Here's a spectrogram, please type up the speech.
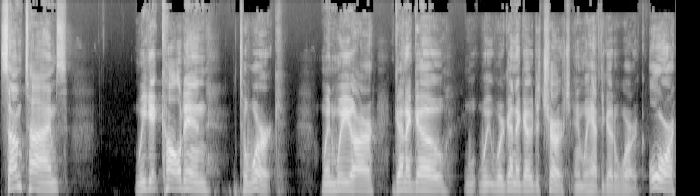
sometimes we get called in to work when we are going to go we, are going to go to church and we have to go to work or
